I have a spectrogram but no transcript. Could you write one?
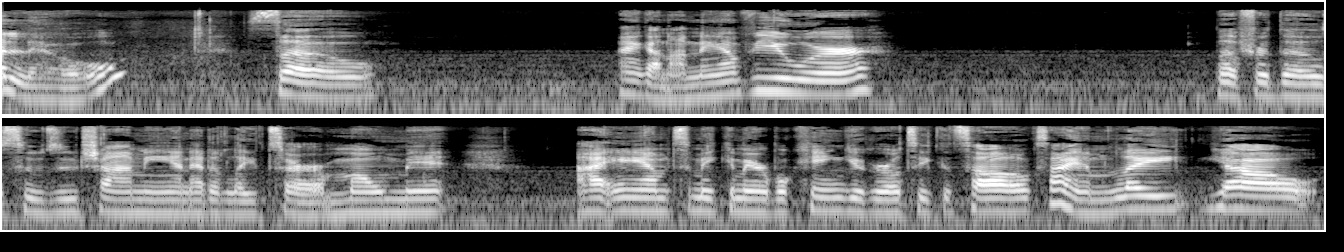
Hello. So, I ain't got no damn viewer. But for those who do chime in at a later moment, I am Tamika Marable King, your girl Teeka Talks. I am late, y'all.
